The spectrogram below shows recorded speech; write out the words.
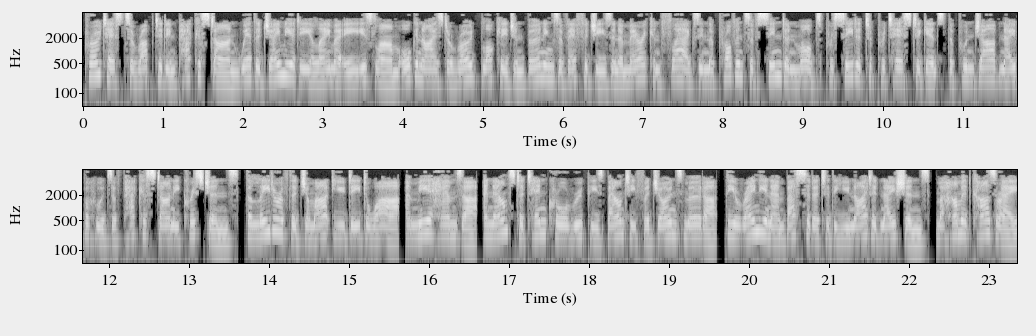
protests erupted in Pakistan where the Jamiat-e-Ulema-e-Islam organized a road blockage and burnings of effigies and American flags in the province of Sindh and mobs proceeded to protest against the Punjab neighborhoods of Pakistani Christians. The leader of the Jamaat-ud-Dawa, Amir Hamza, announced a 10 crore rupees bounty for Jones' murder. The Iranian ambassador to the United Nations, Mohammad Khazareh,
